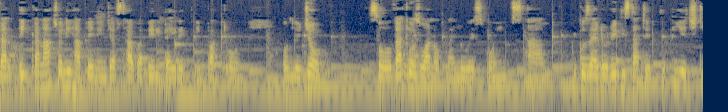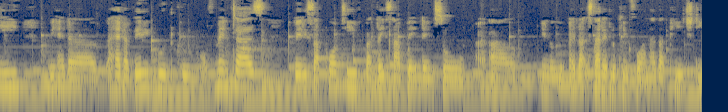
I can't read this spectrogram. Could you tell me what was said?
that they can actually happen and just have a very direct impact on on your job. So that yeah. was one of my lowest points. Um, because I had already started the PhD, we had a I had a very good group of mentors, very supportive. But this happened, and so uh, you know I started looking for another PhD.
